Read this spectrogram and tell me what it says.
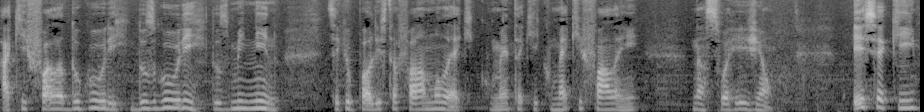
Aqui fala do guri, dos guri, dos meninos. Sei que o paulista fala moleque. Comenta aqui como é que fala aí na sua região. Esse aqui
